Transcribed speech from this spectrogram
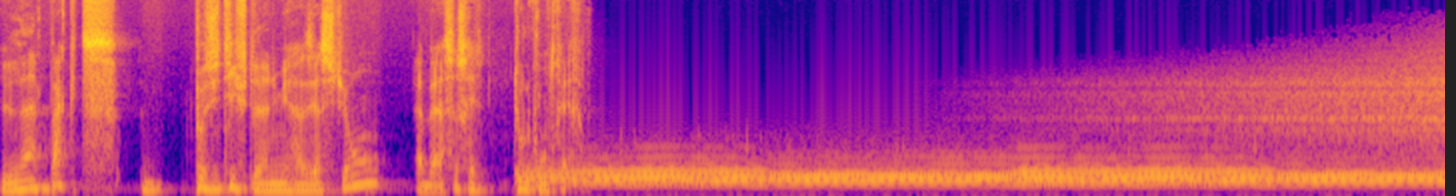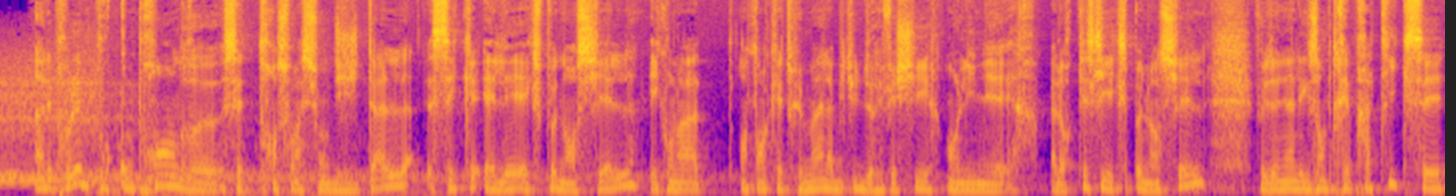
l'impact positif de la numérisation, eh ben, ce serait tout le contraire. Un des problèmes pour comprendre euh, cette transformation digitale, c'est qu'elle est exponentielle et qu'on a en tant qu'être humain l'habitude de réfléchir en linéaire. Alors qu'est-ce qui est exponentiel? Je vais donner un exemple très pratique, c'est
